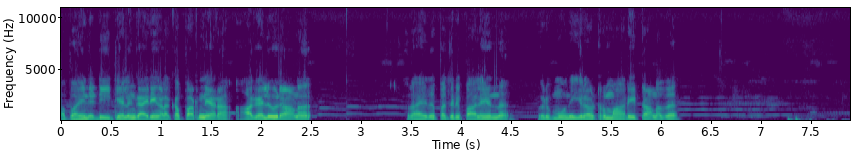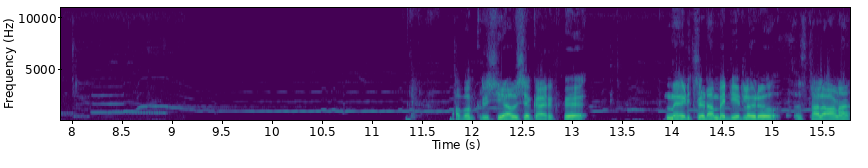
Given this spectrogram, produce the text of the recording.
അപ്പോൾ അതിന്റെ ഡീറ്റെയിലും കാര്യങ്ങളൊക്കെ പറഞ്ഞുതരാം. അകലൂരാണ്. അതായത് പത്തിരിപ്പാലയിൽ നിന്ന് ഒരു മൂന്ന് കിലോമീറ്റർ മാറിയിട്ടാണത്. അപ്പോൾ കൃഷി ആവശ്യക്കാർക്ക് മേടിച്ചിടാൻ പറ്റിയിട്ടുള്ള ഒരു സ്ഥലമാണ്.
